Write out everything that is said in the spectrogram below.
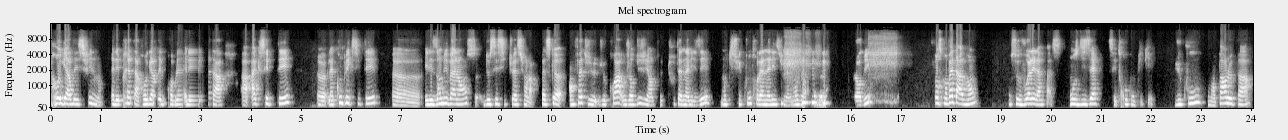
regarder ce film, elle est prête à regarder le problème, elle est prête à, accepter euh, la complexité euh, et les ambivalences de ces situations-là. Parce que, en fait, je, je crois, aujourd'hui, j'ai un peu tout analysé. Moi qui suis contre l'analyse, finalement, aujourd'hui. Je pense qu'en fait, avant, on se voilait la face. On se disait, c'est trop compliqué. Du coup, on n'en parle pas,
